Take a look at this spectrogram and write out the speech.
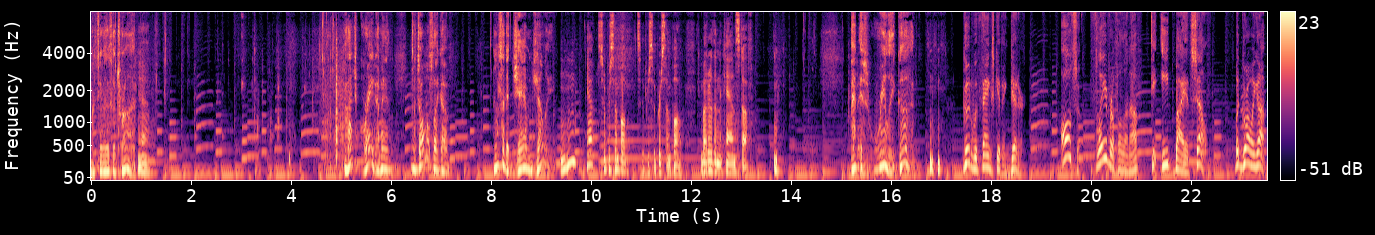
Let's give this a try. Yeah. Well, that's great. I mean, it's almost like a almost like a jam jelly. Mm-hmm. Yeah, super simple. Super, super simple. Better than the canned stuff. That is really good. good with Thanksgiving dinner. Also, flavorful enough to eat by itself. But growing up,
